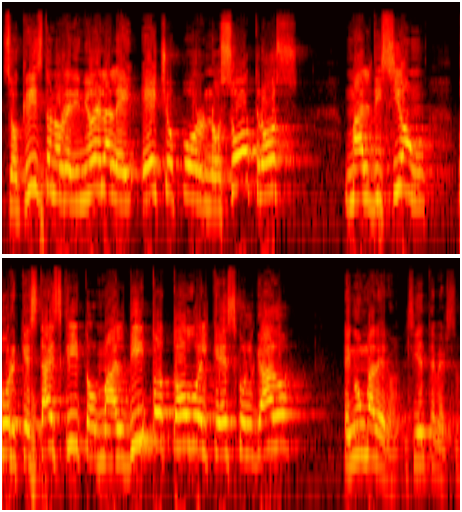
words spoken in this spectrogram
So Cristo nos redimió de la ley, hecho por nosotros maldición, porque está escrito, maldito todo el que es colgado en un madero. El siguiente verso.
